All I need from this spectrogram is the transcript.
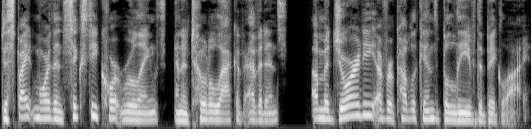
Despite more than 60 court rulings and a total lack of evidence, a majority of Republicans believe the big lie.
